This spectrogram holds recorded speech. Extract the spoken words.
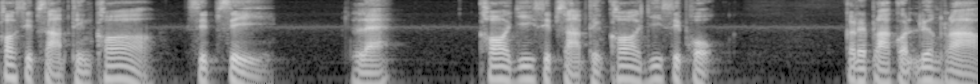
ข้อ 13 ถึงข้อ 14 และข้อ 23 ถึงข้อ 26 ก็ได้ปรากฏเรื่องราว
